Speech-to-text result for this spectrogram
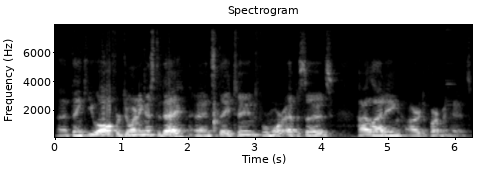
And thank you all for joining us today, and stay tuned for more episodes highlighting our department heads.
